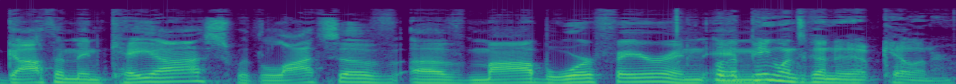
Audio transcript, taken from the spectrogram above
Gotham in chaos with lots of, of mob warfare and, Well, and the penguin's going to end up killing her.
